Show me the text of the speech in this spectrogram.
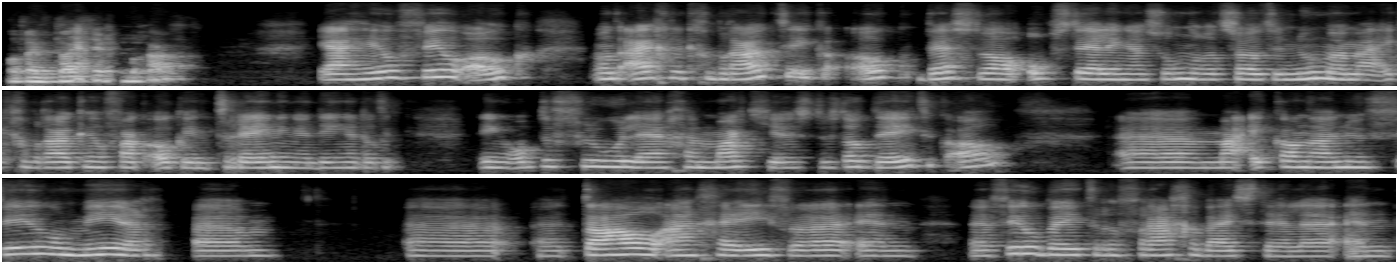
wat heeft dat ja. je gebracht? Ja, heel veel ook. Want eigenlijk gebruikte ik ook best wel opstellingen zonder het zo te noemen. Maar ik gebruik heel vaak ook in trainingen dingen dat ik dingen op de vloer leg en matjes. Dus dat deed ik al. Uh, maar ik kan daar nu veel meer um, uh, uh, taal aan geven en veel betere vragen bij stellen. En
